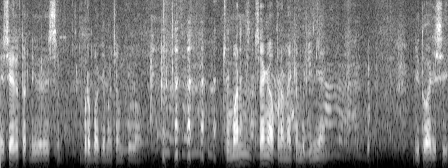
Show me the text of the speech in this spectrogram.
Indonesia itu terdiri dari berbagai macam pulau. Cuman saya nggak pernah naik yang beginian. Itu aja sih.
